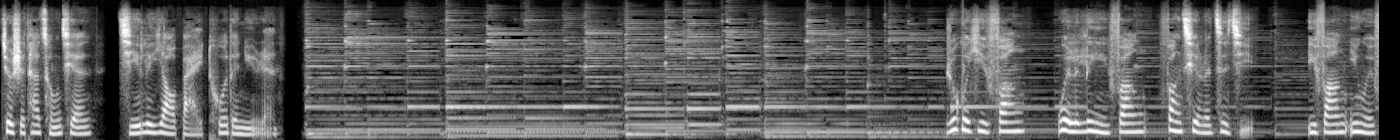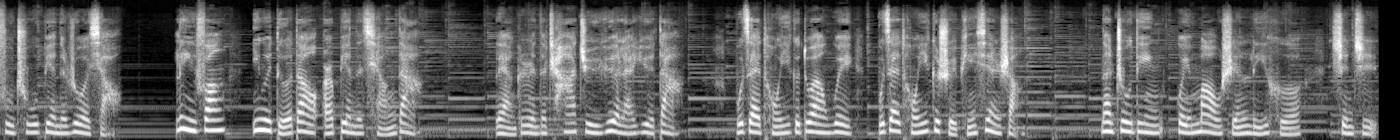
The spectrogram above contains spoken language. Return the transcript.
就是他从前极力要摆脱的女人。如果一方为了另一方放弃了自己，一方因为付出变得弱小。另一方因为得到而变得强大，两个人的差距越来越大，不在同一个段位，不在同一个水平线上，那注定会貌神离合，甚至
